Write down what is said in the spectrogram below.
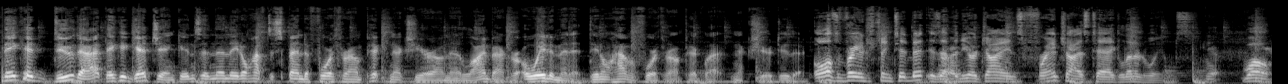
They could do that. They could get Jenkins, and then they don't have to spend a fourth round pick next year on a linebacker. Oh, wait a minute. They don't have a fourth round pick next year, do they? Also, very interesting tidbit is that the New York Giants franchise tagged Leonard Williams. Yeah. Well,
